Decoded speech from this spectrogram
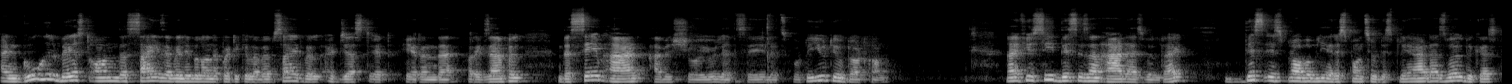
And Google, based on the size available on a particular website, will adjust it here and there. For example, the same ad I will show you, let's say, let's go to youtube.com. Now, if you see, this is an ad as well, right? This is probably a responsive display ad as well because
